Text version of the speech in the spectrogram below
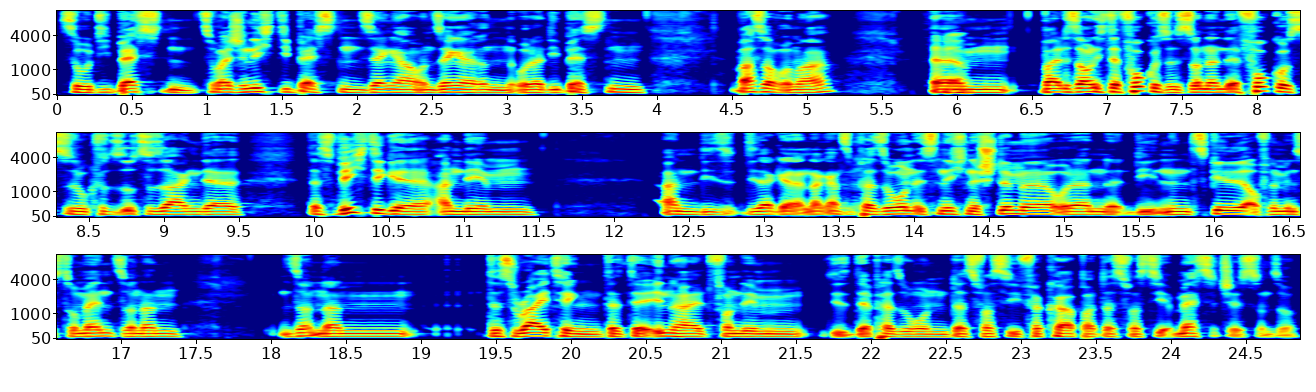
so die besten. Zum Beispiel nicht die besten Sänger und Sängerinnen oder die besten, was auch immer. Ähm, ja. Weil das auch nicht der Fokus ist, sondern der Fokus so, sozusagen der, das Wichtige an dem, an diese, dieser ganzen Person ist nicht eine Stimme oder eine, die, ein Skill auf einem Instrument, sondern, sondern das Writing, der Inhalt von dem, der Person, das, was sie verkörpert, das, was die Message ist und so.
